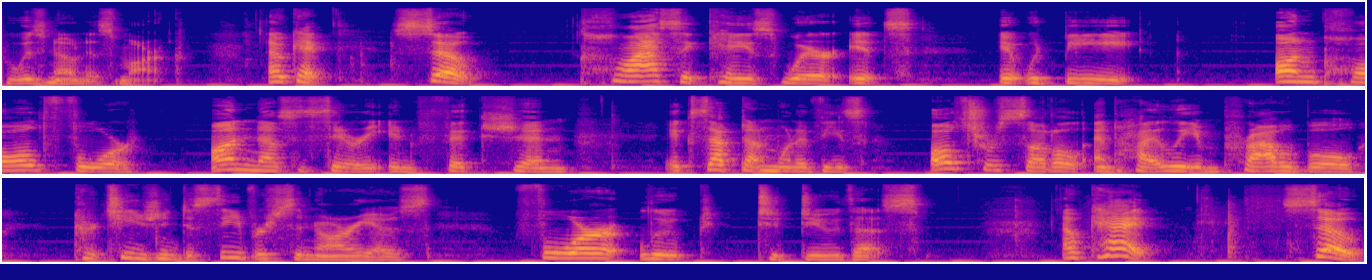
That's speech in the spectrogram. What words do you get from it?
who is known as Mark. Okay, so classic case where it's it would be uncalled for, unnecessary in fiction, except on one of these ultra subtle and highly improbable Cartesian deceiver scenarios for Luke to do this. Okay, so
